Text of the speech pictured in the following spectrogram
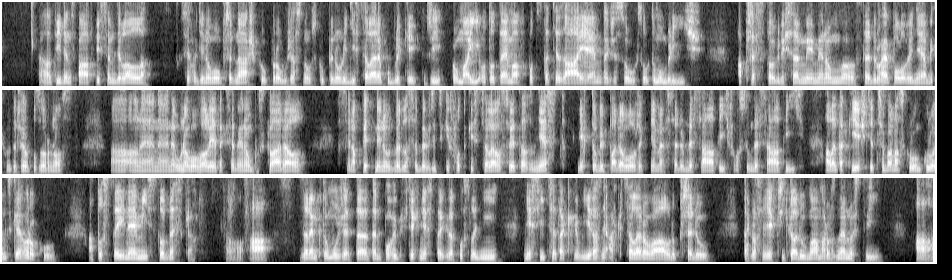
Týden zpátky jsem dělal si hodinovou přednášku pro úžasnou skupinu lidí z celé republiky, kteří jako mají o to téma v podstatě zájem, takže jsou, jsou tomu blíž. A přesto, když jsem jim jenom v té druhé polovině, abych udržel pozornost a, a ne, ne, neunavoval je, tak jsem jenom poskládal asi na pět minut vedle sebe vždycky fotky z celého světa, z měst, jak to vypadalo, řekněme, v 70. v 80. ale taky ještě třeba na sklonku loňského roku a to stejné místo dneska. Jo. A vzhledem k tomu, že t, ten pohyb v těch městech za poslední měsíce tak výrazně akceleroval dopředu, tak vlastně těch příkladů mám hrozné množství. A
